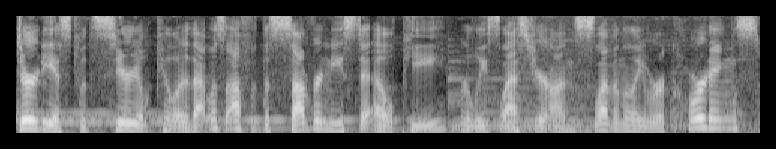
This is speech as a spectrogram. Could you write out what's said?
Dirtiest with Serial Killer. That was off of the Sovranista LP, released last year on Slovenly Recordings.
